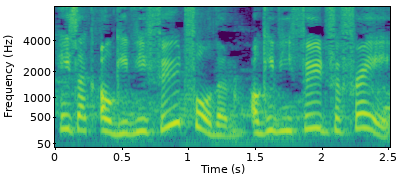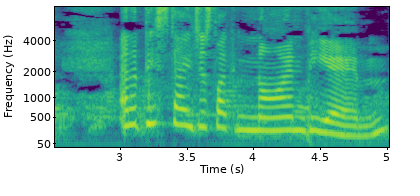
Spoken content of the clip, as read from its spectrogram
He's like, I'll give you food for them. I'll give you food for free. And at this stage it's like 9 p.m.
